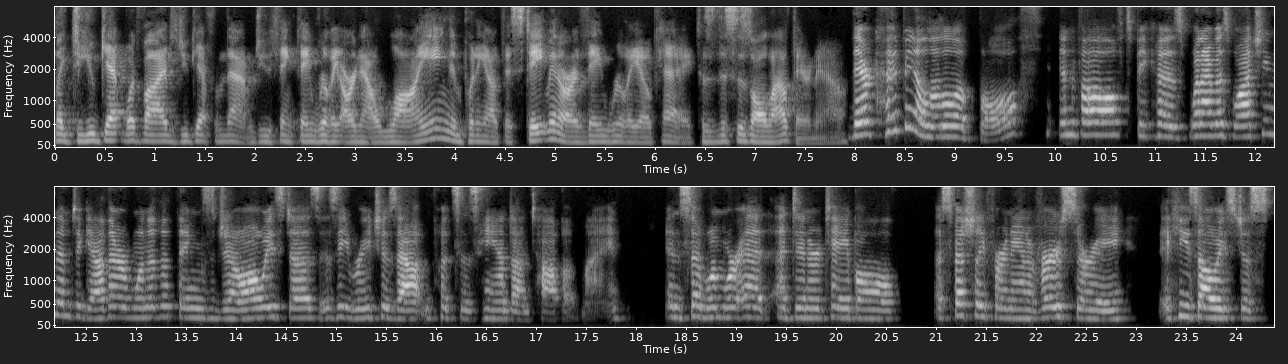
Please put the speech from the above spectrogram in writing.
Like, do you get what vibes do you get from them? Do you think they really are now lying and putting out this statement, or are they really okay? Because this is all out there now. There could be a little of both involved because when I was watching them together, one of the things Joe always does is he reaches out and puts his hand on top of mine and so when we're at a dinner table, especially for an anniversary, he's always just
